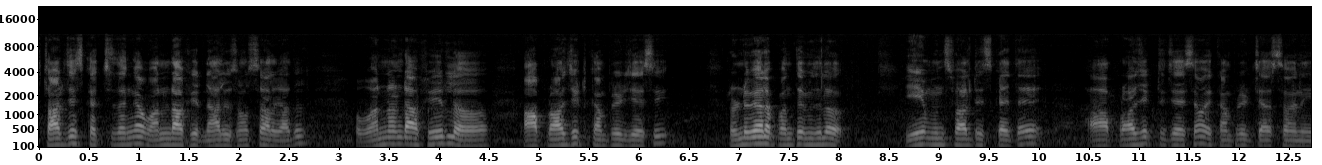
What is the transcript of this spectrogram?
స్టార్ట్ చేసి ఖచ్చితంగా వన్ అండ్ హాఫ్ ఇయర్ నాలుగు సంవత్సరాలు కాదు వన్ అండ్ హాఫ్ ఇయర్లో ఆ ప్రాజెక్ట్ కంప్లీట్ చేసి రెండు వేల పంతొమ్మిదిలో ఏ మున్సిపాలిటీస్కి అయితే ఆ ప్రాజెక్ట్ చేసాం అది కంప్లీట్ చేస్తామని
